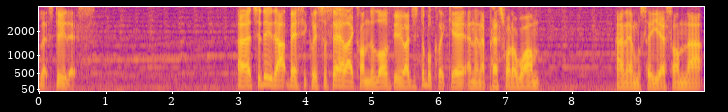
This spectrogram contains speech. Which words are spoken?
let's do this. Uh, to do that, basically, so say like on the load view, I just double click it and then I press what I want, and then we'll say yes on that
